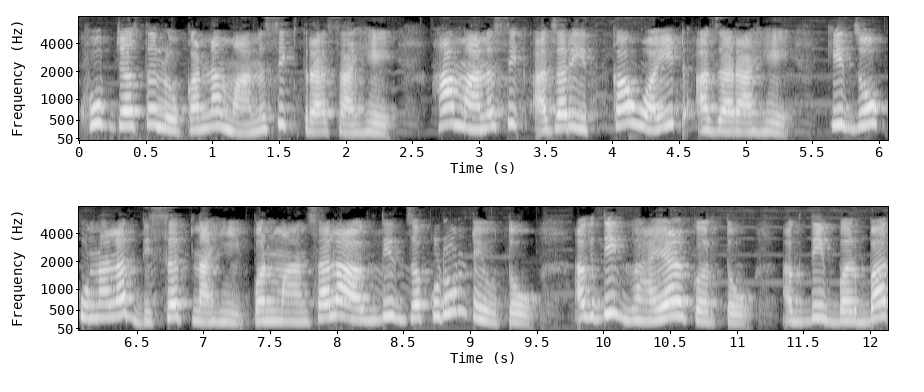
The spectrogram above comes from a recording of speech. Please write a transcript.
खूप जास्त लोकांना मानसिक त्रास आहे. हा मानसिक आजार इतका वाईट आजार आहे की जो कुणाला दिसत नाही पण माणसाला अगदी जकडून ठेवतो अगदी घायाळ करतो अगदी बर्बाद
